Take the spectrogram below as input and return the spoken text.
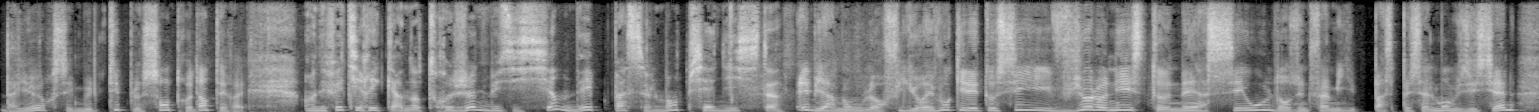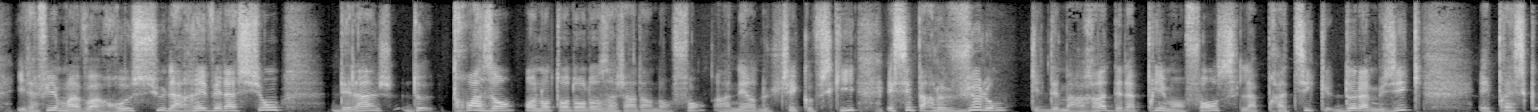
d'ailleurs ses multiples centres d'intérêt. En effet, Thierry, car notre jeune musicien n'est pas seulement pianiste. Eh bien non, alors figurez-vous qu'il est aussi violoniste, né à Séoul dans une famille pas spécialement musicienne. Il affirme avoir reçu la révélation dès l'âge de 3 ans en entendant dans un jardin d'enfants un air de Tchaïkovski et c'est par le violon qu'il démarra dès la prime enfance la pratique de la musique et presque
